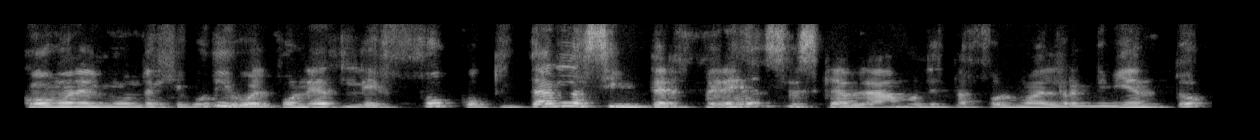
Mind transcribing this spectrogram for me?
como en el mundo ejecutivo, el ponerle foco, quitar las interferencias que hablábamos de esta forma del rendimiento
